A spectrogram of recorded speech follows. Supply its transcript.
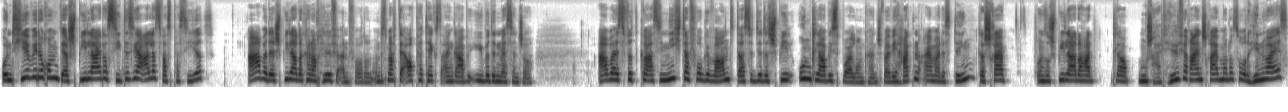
Und hier wiederum, der Spielleiter sieht es ja alles, was passiert. Aber der Spielleiter kann auch Hilfe anfordern. Und das macht er auch per Texteingabe über den Messenger. Aber es wird quasi nicht davor gewarnt, dass du dir das Spiel unglaublich spoilern kannst. Weil wir hatten einmal das Ding, da schreibt, unser Spielleiter hat, glaub, muss halt Hilfe reinschreiben oder so, oder Hinweis.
